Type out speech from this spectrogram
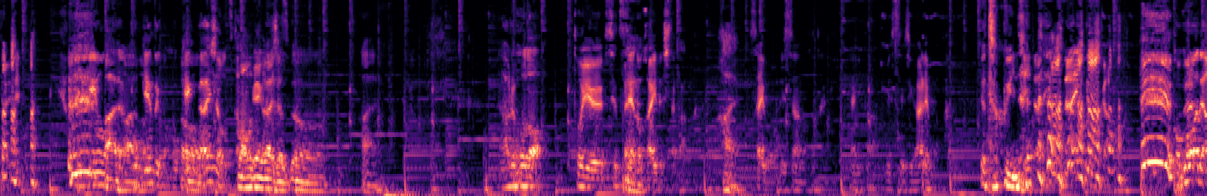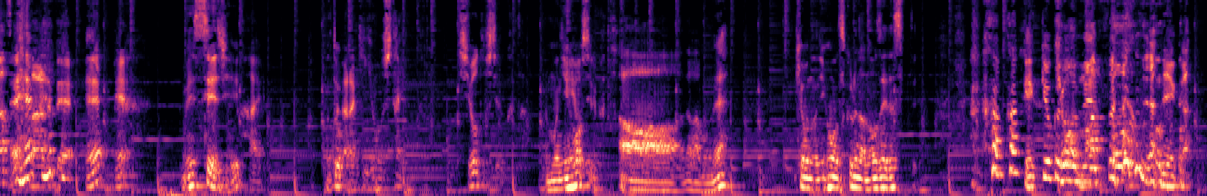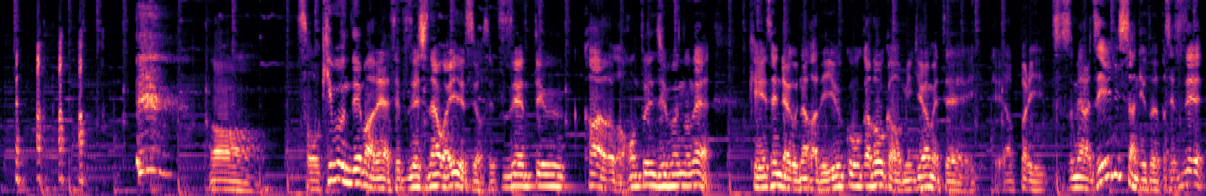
かにね。保険を、はいはいはい保険というか保険会社を使まあ、保険会社。うん。はい。なるほど。という節税の回でしたが、はい。最後、リスナーの方に何かメッセージがあれば。いや、得意ね。ないんですか？ここまで熱く語られて。え？え？メッセージ？はい。これから起業したい、しようとしてる方。もう日本してる方。ああ、だからもうね、今日の日本を作るのは納税ですって。結局納税今日まっとうじゃねえか。ああ。そう、気分でまあね、節税しない方がいいですよ。節税っていうカードが本当に自分のね、経営戦略の中で有効かどうかを見極めて、やっぱり進められる。税理士さんに言うとやっぱ節税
